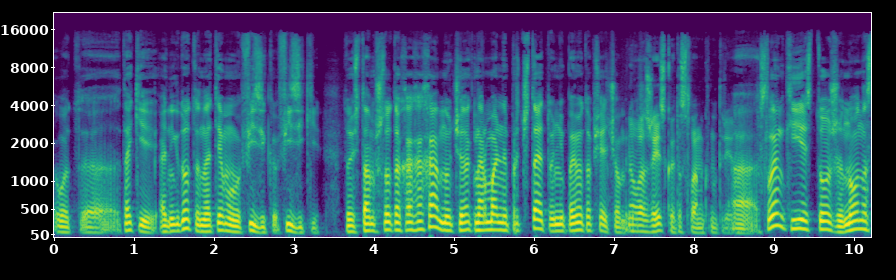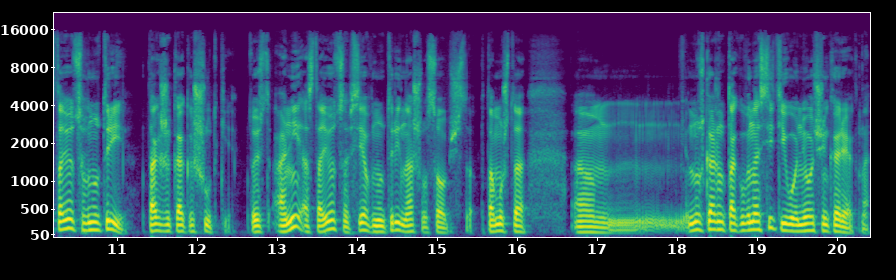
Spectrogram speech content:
Вот э, такие анекдоты на тему физика, физики. То есть там что-то ха-ха-ха, но человек нормально прочитает, он не поймет вообще, о чем Ну, у вас же есть какой-то сленг внутри. а, Сленг есть тоже, но он остается внутри, так же, как и шутки. То есть они остаются все внутри нашего сообщества, потому что, эм, ну, скажем так, выносить его не очень корректно.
